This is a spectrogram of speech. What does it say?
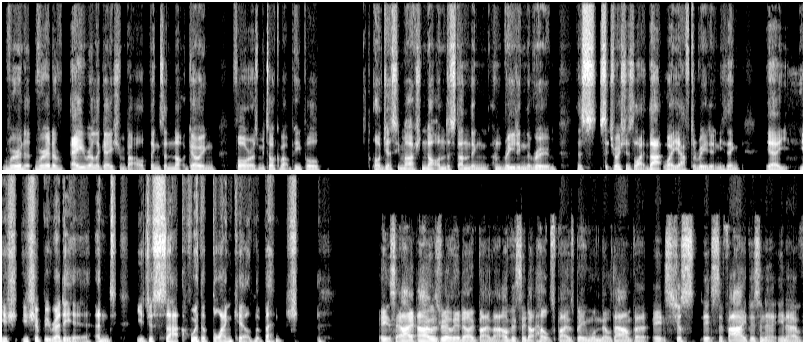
We're in a, we're in a, a relegation battle. Things are not going for us. And we talk about people or Jesse Marsch not understanding and reading the room. There's situations like that where you have to read it and you think, yeah, you sh- you should be ready here, and you just sat with a blanket on the bench. It's I, I was really annoyed by that. Obviously, not helped by us being one 0 down, but it's just it's the vibe, isn't it? You know,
